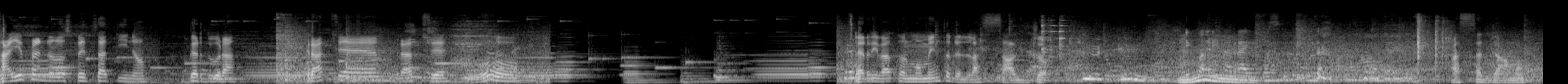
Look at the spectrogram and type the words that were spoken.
Ah, io prendo lo spezzatino. Verdura. Grazie, grazie. Oh. È arrivato il momento dell'assaggio. E poi rimarrai in questo punto. Assaggiamo.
